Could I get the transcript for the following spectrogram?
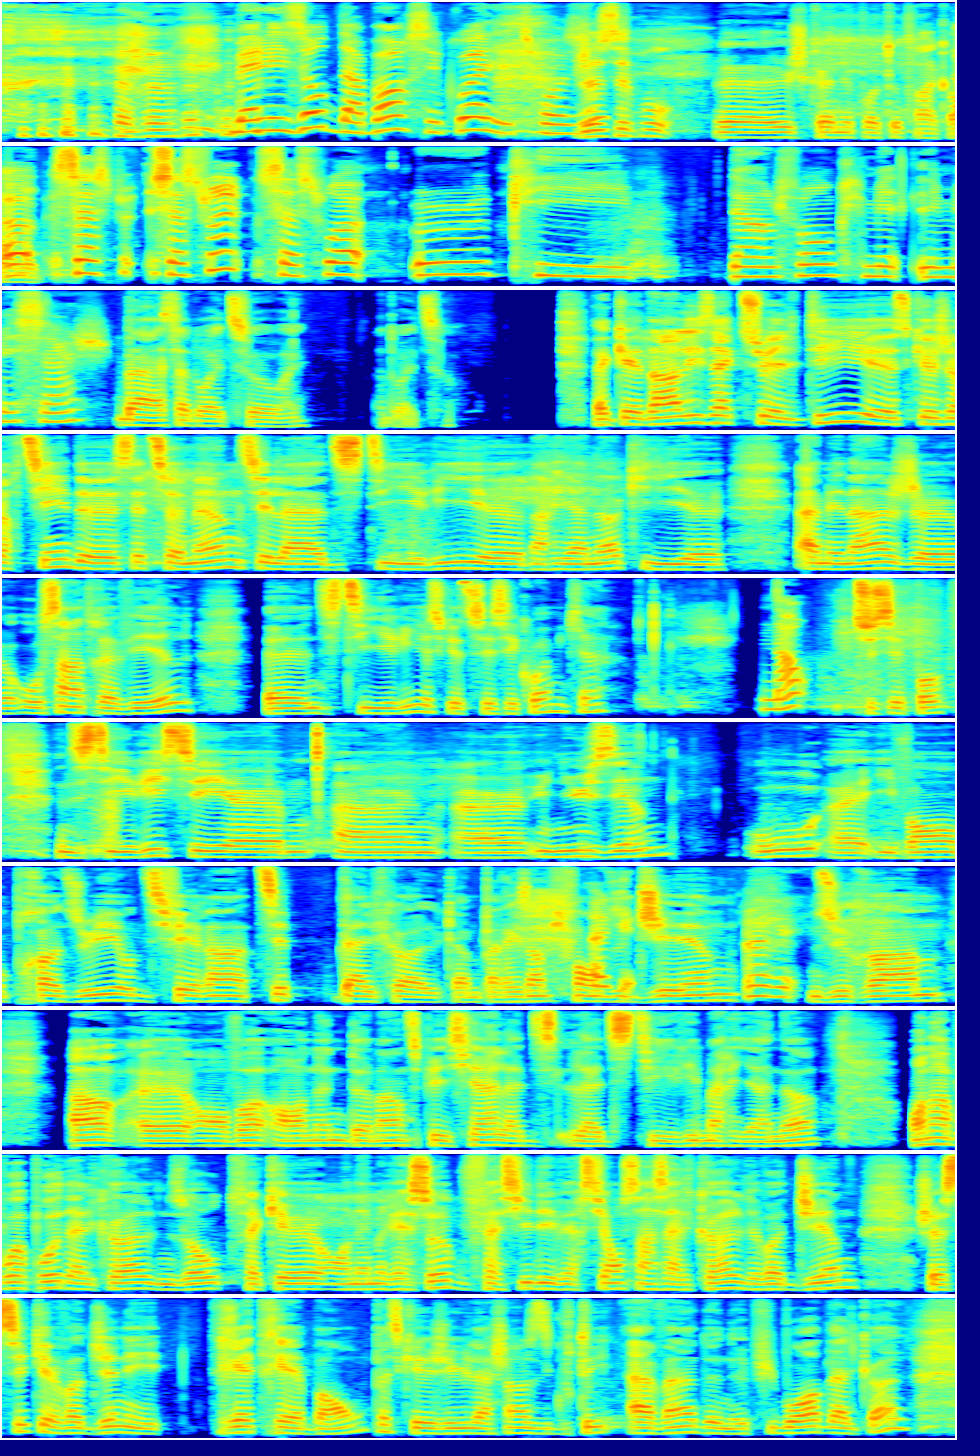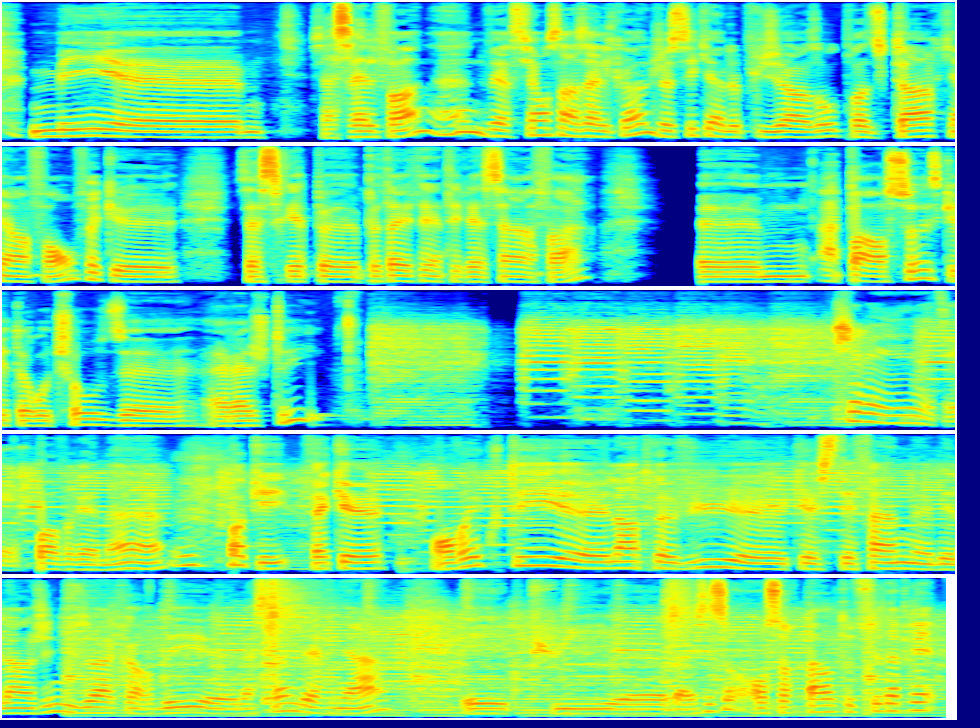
ben, les autres, d'abord, c'est quoi les trois je autres? sais pas. Euh, je connais pas tout encore. Ah, ça, soit, ça soit eux qui, dans le fond, qui mettent les messages. Ben, ça doit être ça, oui. Ça doit être ça. Fait que dans les actualités, euh, ce que je retiens de cette semaine, c'est la distillerie euh, Mariana qui euh, aménage au centre-ville. Une distillerie, est-ce que tu sais c'est quoi, Mika? Non. Tu sais pas. Une distillerie, c'est un- un- une usine où ils vont produire différents types d'alcool. Comme par exemple, ils font du gin, du rhum. Alors, on, va, on a une demande spéciale à la distillerie Mariana. On n'en boit pas d'alcool, nous autres. Fait on aimerait ça que vous fassiez des versions sans alcool de votre gin. Je sais que votre gin est très, très bon parce que j'ai eu la chance d'y goûter avant de ne plus boire d'alcool. Mais euh, ça serait le fun, hein, une version sans alcool. Je sais qu'il y en a plusieurs autres producteurs qui en font. Ça serait pe- peut-être intéressant à faire. Euh, à part ça, est-ce que tu as autre chose euh, à rajouter? J'ai rien à dire. Pas vraiment, hein? Mm. OK. Fait que on va écouter euh, l'entrevue euh, que Stéphane Bélanger nous a accordée euh, la semaine dernière. Et puis, ben, c'est ça. On se reparle tout de suite après.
